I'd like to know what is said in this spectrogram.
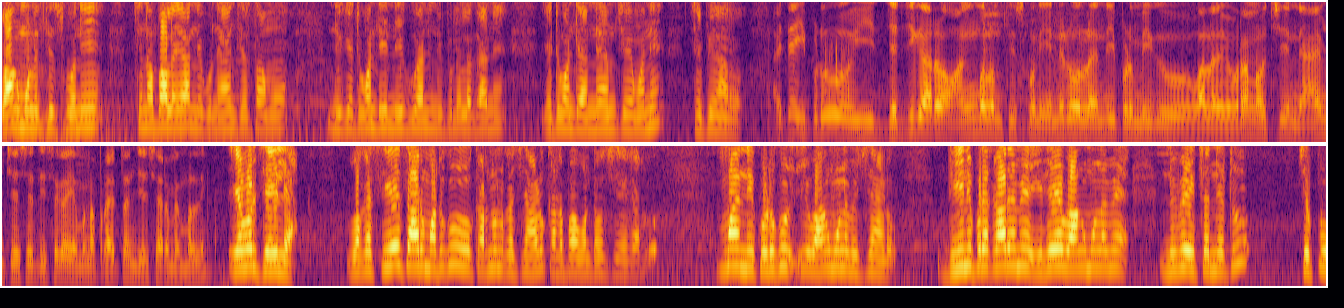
వాంగ్మూలం తీసుకొని చిన్న బాలయ్య నీకు న్యాయం చేస్తాము. నీకు ఎటువంటి నీకు కానీ నీ పిల్లలకు కానీ ఎటువంటి అన్యాయం చేయమని చెప్పినారు. అయితే ఇప్పుడు ఈ జడ్జి గారు ఆంగ్మూలం తీసుకొని ఎన్ని రోజులు అయింది ఇప్పుడు మీకు వాళ్ళ ఎవరన్నా వచ్చి న్యాయం చేసే దిశగా ఏమన్నా ప్రయత్నం చేశారా మిమ్మల్ని? ఎవరు చేయలే. ఒక సిఏ సార్ మటుకు కర్నూలుకి వచ్చినాడు కనప వంట సిఏ గారు. మా నీ కొడుకు ఈ వాంగ్మూలం ఇచ్చినాడు. దీని ప్రకారమే ఇదే వాంగ్మూలమే నువ్వే ఇచ్చన్నట్టు చెప్పు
